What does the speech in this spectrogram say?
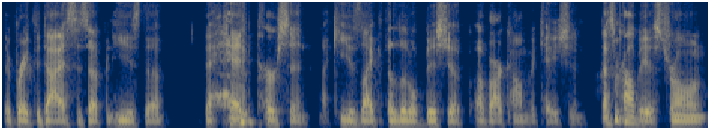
that break the diocese up, and he is the the head person like he is like the little bishop of our convocation. That's hmm. probably a strong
